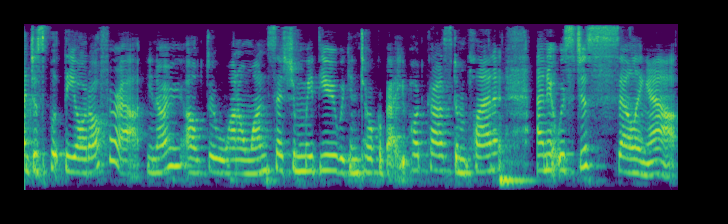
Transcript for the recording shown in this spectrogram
I just put the odd offer out, you know, I'll do a one on one session with you. We can talk about your podcast and plan it. And it was just selling out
